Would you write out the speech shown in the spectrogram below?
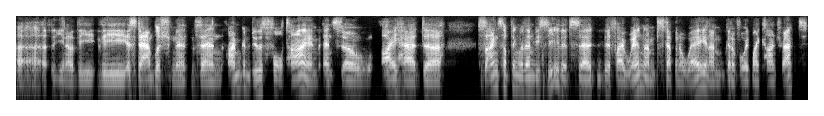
uh, you know the the establishment, then I'm going to do this full time. And so I had. Uh, signed something with NBC that said if I win, I'm stepping away and I'm going to void my contract.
